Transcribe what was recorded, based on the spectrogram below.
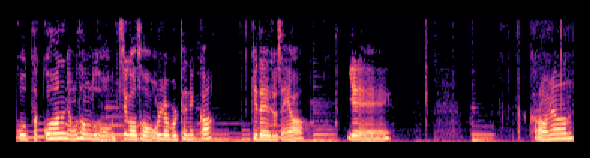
곧 탁구하는 영상도 찍어서 올려볼 테니까 기대해주세요. 예. 그러면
